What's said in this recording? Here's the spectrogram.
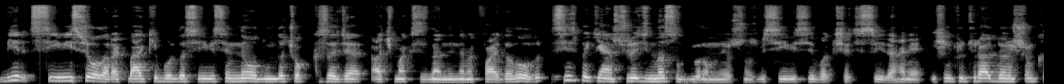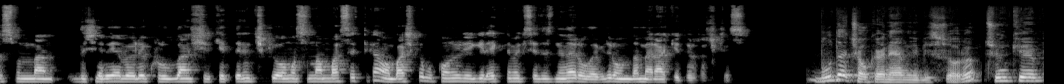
Bir CVC olarak belki burada CVC'nin ne olduğunu da çok kısaca açmak, sizden dinlemek faydalı olur. Siz peki yani süreci nasıl yorumluyorsunuz bir CVC bakış açısıyla? Hani işin kültürel dönüşüm kısmından dışarıya böyle kurulan şirketlerin çıkıyor olmasından bahsettik ama başka bu konuyla ilgili eklemek istediğiniz neler olabilir onu da merak ediyoruz açıkçası. Bu da çok önemli bir soru. Çünkü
